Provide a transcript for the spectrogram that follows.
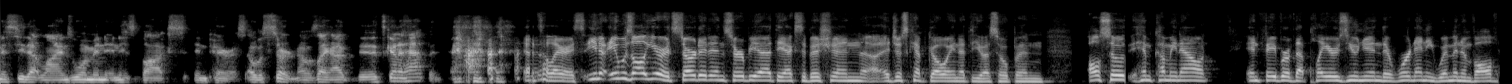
to see that lineswoman in his box in Paris. I was certain. I was like, I, it's to happen. That's hilarious. You know, it was all year. It started in Serbia at the exhibition. Uh, it just kept going at the U.S. Open. Also, him coming out in favor of that players union. There weren't any women involved.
